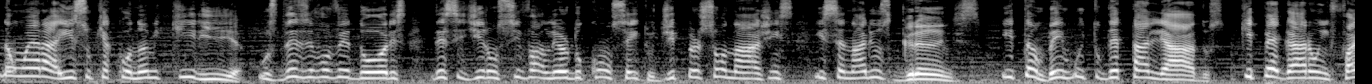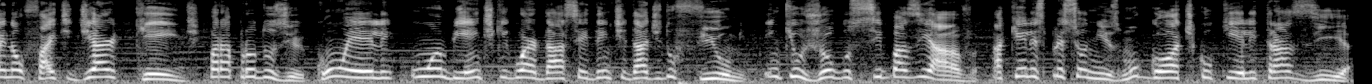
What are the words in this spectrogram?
Não era isso que a Konami queria. Os desenvolvedores decidiram se valer do conceito de personagens e cenários grandes e também muito detalhados, que pegaram em Final Fight de arcade, para produzir com ele um ambiente que guardasse a identidade do filme, em que o jogo se baseava, aquele expressionismo gótico que ele trazia.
